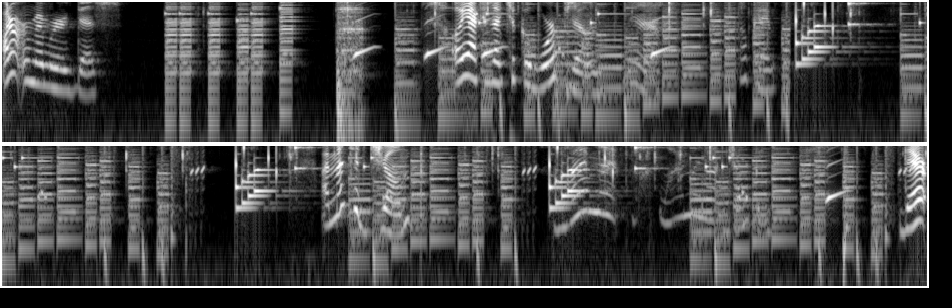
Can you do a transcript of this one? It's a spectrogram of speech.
I don't remember this. Oh yeah, because I took a warp zone. Yeah. Okay. I meant to jump. Why am I why am I not jumping? There.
